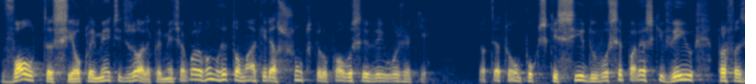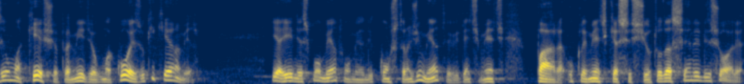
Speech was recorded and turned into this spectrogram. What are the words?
volta-se ao Clemente e diz: Olha, Clemente, agora vamos retomar aquele assunto pelo qual você veio hoje aqui. Eu até estou um pouco esquecido, você parece que veio para fazer uma queixa para mim de alguma coisa, o que, que era mesmo? E aí, nesse momento, um momento de constrangimento, evidentemente, para o Clemente que assistiu toda a cena, ele disse: Olha,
